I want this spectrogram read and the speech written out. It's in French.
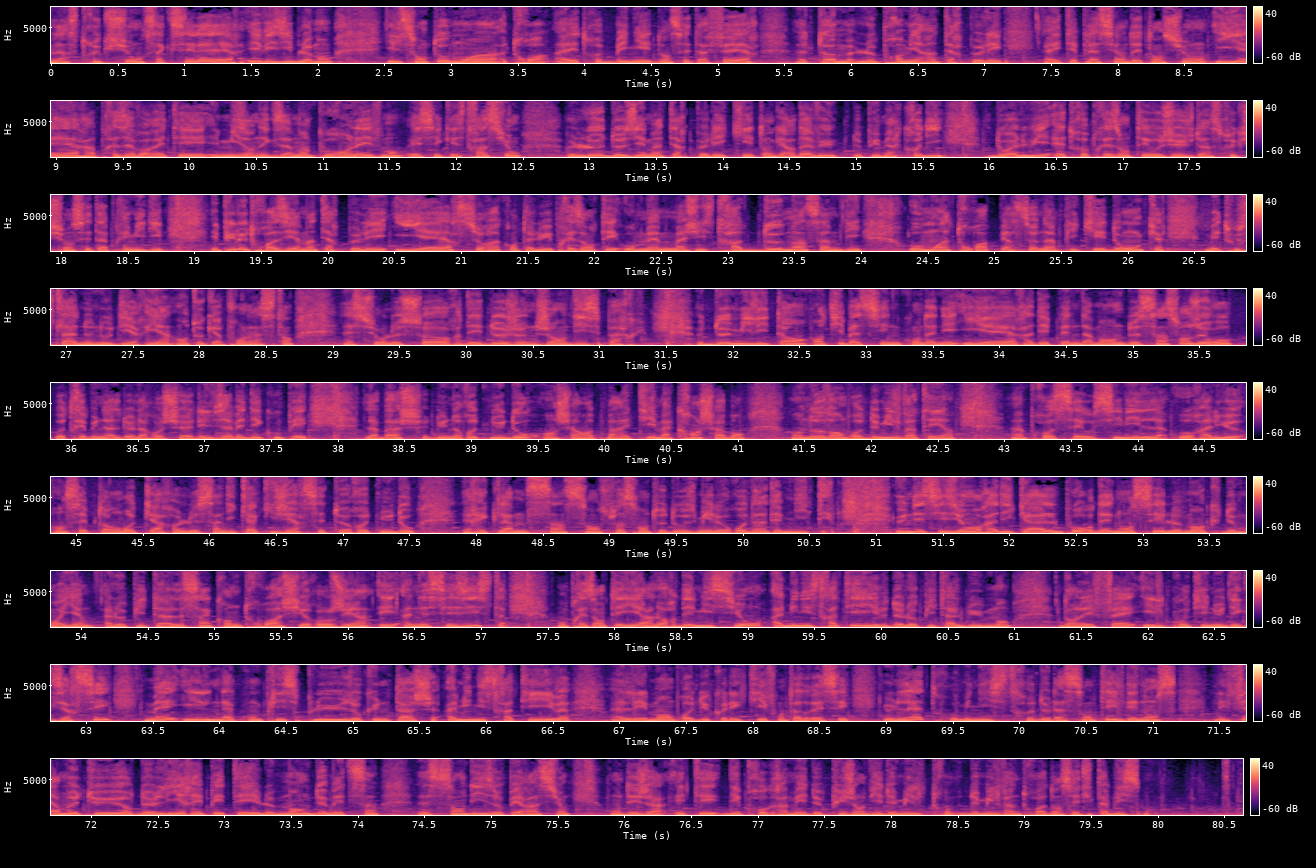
s'accélèrent et visiblement, ils sont au moins trois à être baignés dans cette affaire. Tom, le premier interpellé, a été placé en détention hier après avoir été mis en examen pour enlèvement et séquestration. Le deuxième interpellé, qui est en garde à vue depuis mercredi, doit lui être présenté au juge d'instruction cet après-midi. Et puis le troisième interpellé hier sera quant à lui présenté au même magistrat demain samedi. Au moins trois personnes impliquées donc, mais tout cela ne nous dit rien, en tout cas pour l'instant, sur le sort des deux jeunes gens disparus. Deux militants anti-bassines condamnés hier à des peines d'amende de 500 euros au tribunal de La Rochelle. Ils avaient découpé la bâche d'une retenue d'eau en Charente-Maritime à Cranchaban en novembre 2021. Un procès au civil aura lieu en septembre car le syndicat qui gère cette retenue d'eau réclame 572 000 euros d'indemnité. Une décision radicale pour dénoncer le manque de moyens à l'hôpital. 53 chirurgiens et anesthésistes ont présenté hier leur démission administrative de l'hôpital du Mans. Dans les faits, ils continuent d'exercer, mais ils n'accomplissent plus aucune tâche administrative. Les membres du collectif ont adressé une lettre au ministre de la Santé. Ils dénoncent les fermetures de lits répétés, le manque de médecins. 110 opérations ont déjà été déprogrammées depuis janvier 2023 dans cet établissement.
